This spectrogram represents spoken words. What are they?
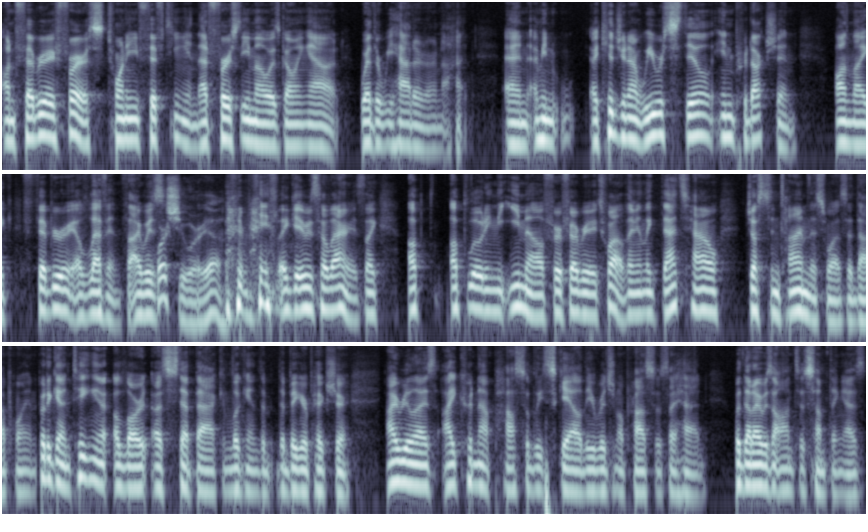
on February 1st 2015 that first email was going out whether we had it or not and I mean I kid you not we were still in production on like February 11th I was Of course you were, yeah. right? Like it was hilarious. Like up uploading the email for February 12th. I mean, like that's how just in time this was at that point. But again, taking a, a, lar- a step back and looking at the, the bigger picture, I realized I could not possibly scale the original process I had, but that I was onto something as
